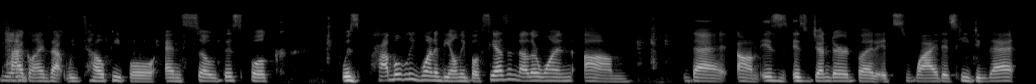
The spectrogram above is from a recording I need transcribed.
Yep. taglines that we tell people. And so this book was probably one of the only books. He has another one um, that um, is is gendered, but it's why does he do that?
